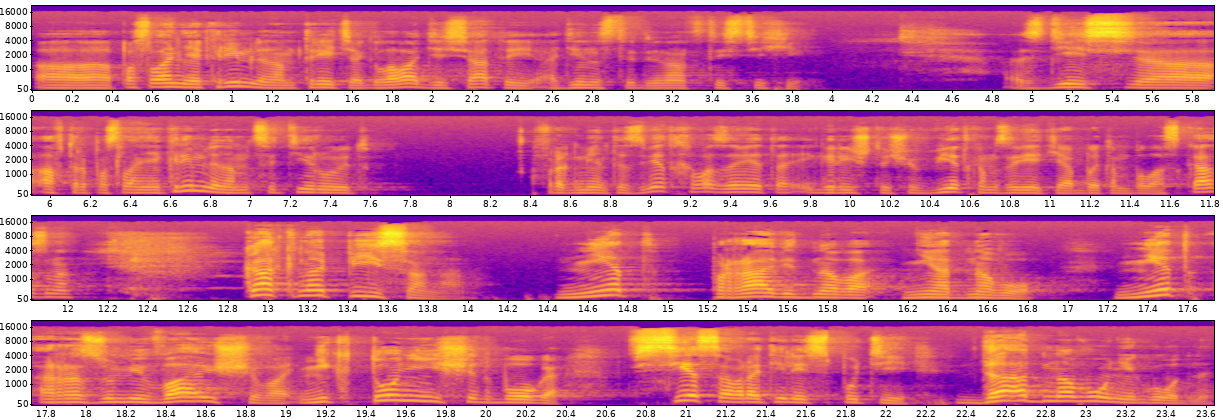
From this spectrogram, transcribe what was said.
А, послание к римлянам, 3 глава, 10, 11, 12 стихи. Здесь а, автор послания к римлянам цитирует фрагмент из Ветхого Завета и говорит, что еще в Ветхом Завете об этом было сказано. Как написано, нет праведного ни одного, нет разумевающего, никто не ищет Бога, все совратились с пути, до одного негодны,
